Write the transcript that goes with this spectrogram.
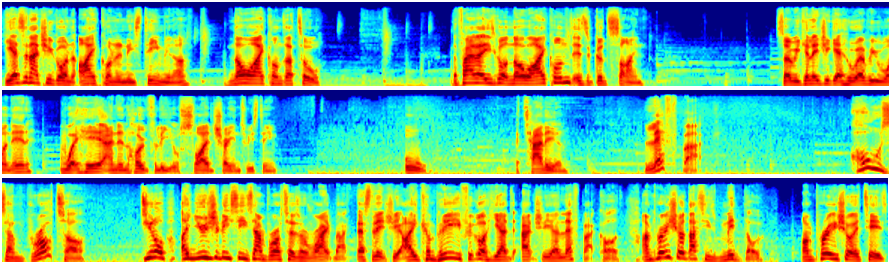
He hasn't actually got an icon in his team, you know. No icons at all. The fact that he's got no icons is a good sign. So we can literally get whoever we want in, what here, and then hopefully he'll slide straight into his team. Oh, Italian, left back. Oh, Zambrotta. Do you know, I usually see Zambrotta as a right back. That's literally, I completely forgot he had actually a left back card. I'm pretty sure that's his mid though. I'm pretty sure it is.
